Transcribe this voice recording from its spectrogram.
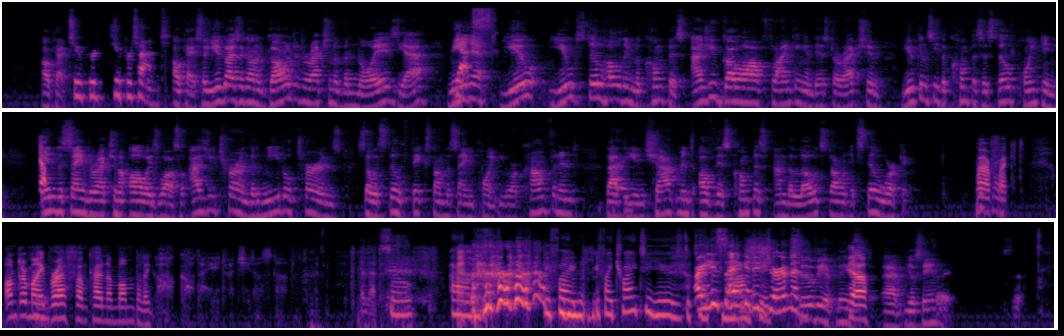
okay. to pre- to pretend. Okay, so you guys are going to go in the direction of the noise, yeah? Mina, Yes. you you still holding the compass as you go off flanking in this direction. You can see the compass is still pointing Yep. in the same direction it always was. So as you turn, the needle turns, so it's still fixed on the same point. You are confident that the enchantment of this compass and the lodestone it's still working. Perfect. Under my breath, I'm kind of mumbling. Oh God, I hate when she does that. So, um, if I if I try to use the Are you text saying it in German? Sylvia, please. Yeah. Um, Justine,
